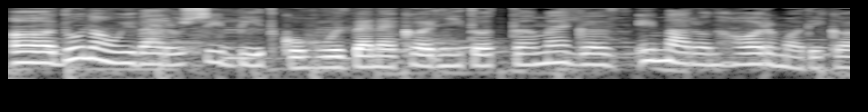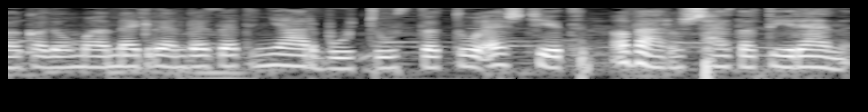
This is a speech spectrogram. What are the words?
A Dunaújvárosi Bitkohó zenekar nyitotta meg az immáron harmadik alkalommal megrendezett nyárbúcsúztató estjét a Városháza téren.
